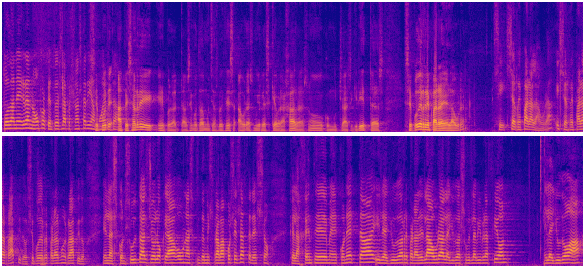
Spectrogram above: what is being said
toda negra no, porque entonces la persona estaría muerta. a pesar de, eh, te has encontrado muchas veces auras muy resquebrajadas, ¿no? con muchas grietas, ¿se puede reparar el aura? Sí, se repara el aura y se repara rápido, se puede reparar muy rápido. En las consultas yo lo que hago, uno de mis trabajos es hacer eso, que la gente me conecta y le ayudo a reparar el aura, le ayudo a subir la vibración y le ayudó a,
